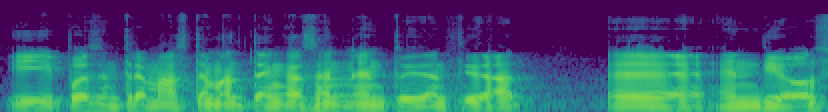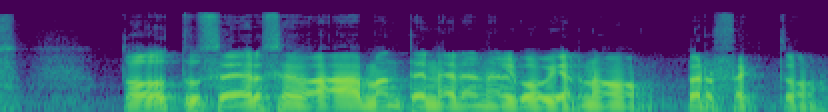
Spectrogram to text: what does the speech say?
Y pues entre más te mantengas en, tu identidad eh, en Dios, todo tu ser se va a mantener en el gobierno perfecto.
